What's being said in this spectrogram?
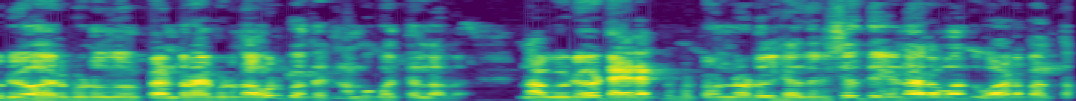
ವಿಡಿಯೋ ಹರಿಬಿಡೋದು ಪೆನ್ ಡ್ರೈವ್ ಬಿಡೋದು ಅವ್ರಿಗೆ ಗೊತ್ತೈತಿ. ನಮಗೆ ಗೊತ್ತಿಲ್ಲ ಅದು. ನಾವು ವಿಡಿಯೋ ಡೈರೆಕ್ಟ್ ಬಿಟ್ಟು ನಡು ಹೆದರಿಸಿದ್ದು ಏನಾರ ಒಂದು ವರ್ಡ್ ಬಂತ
